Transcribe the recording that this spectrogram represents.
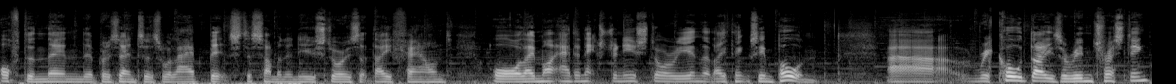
Often, then the presenters will add bits to some of the news stories that they found, or they might add an extra news story in that they think's important. Uh, record days are interesting.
